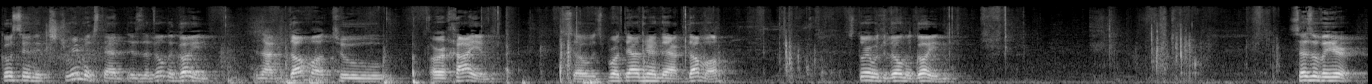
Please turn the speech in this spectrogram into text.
Goes to an extreme extent is the Vilna Goyin, an Akdama to Orachayim. So it's brought down here in the Akdama. Story with the Vilna Goyin. Says over here.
